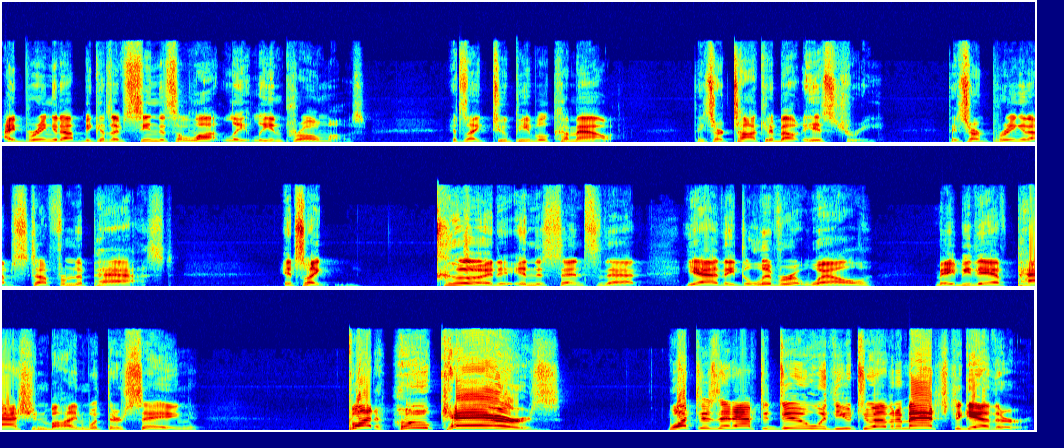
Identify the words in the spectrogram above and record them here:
I bring it up because I've seen this a lot lately in promos. It's like two people come out, they start talking about history, they start bringing up stuff from the past. It's like good in the sense that, yeah, they deliver it well. Maybe they have passion behind what they're saying. But who cares? What does it have to do with you two having a match together?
